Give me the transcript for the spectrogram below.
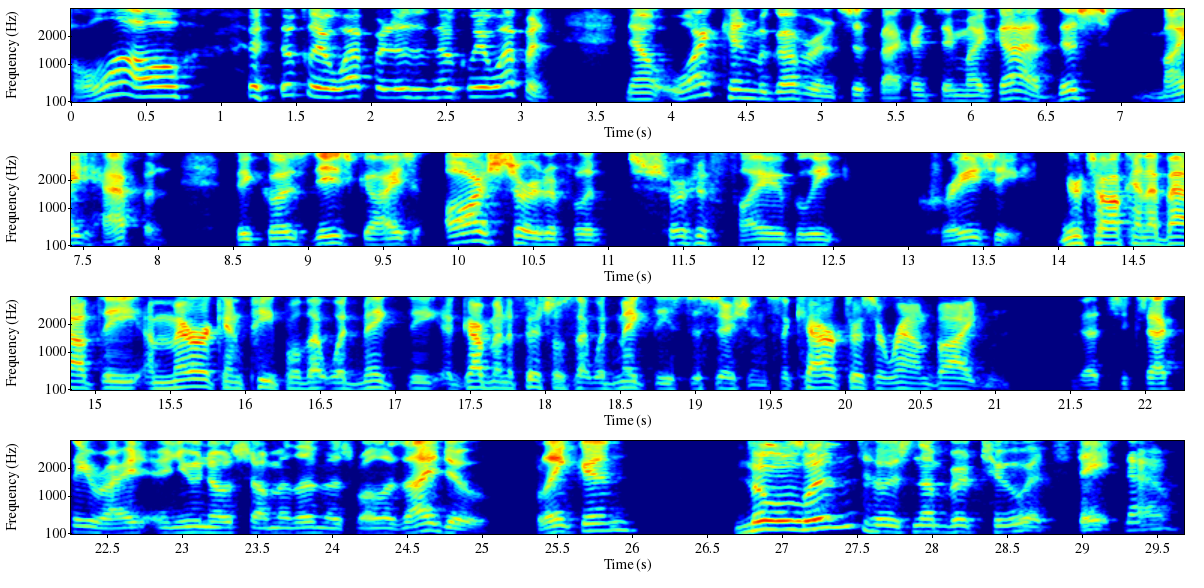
hello, nuclear weapon is a nuclear weapon. Now, why can McGovern sit back and say, "My God, this might happen"? Because these guys are certifi- certifiably crazy. You're talking about the American people that would make the uh, government officials that would make these decisions, the characters around Biden. That's exactly right. And you know some of them as well as I do. Blinken, Nuland, who's number two at state now,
